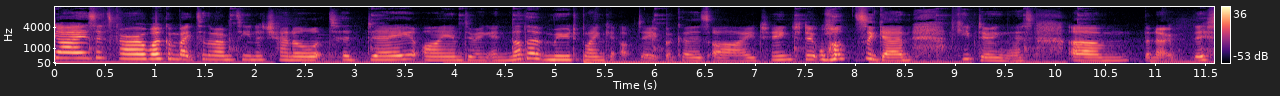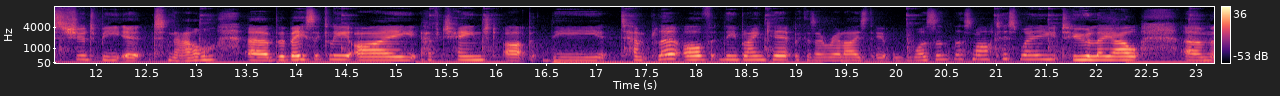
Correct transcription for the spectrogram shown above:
guys, it's Kara. Welcome back to the Rambutinaa channel. Today I am doing another mood blanket update because I changed it once again. I keep doing this. Um, but no, this should be it now. Uh, but basically I have changed up the template of the blanket because I realised it wasn't the smartest way to lay out um,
